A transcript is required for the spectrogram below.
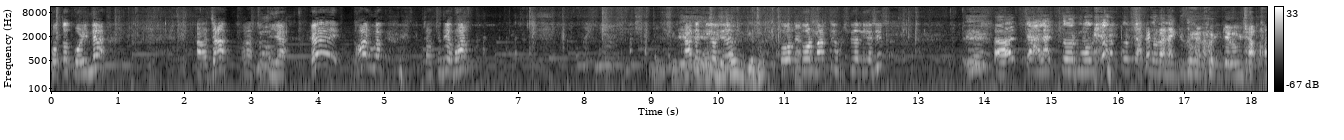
সত্য করি না। আহ, যা রাষ্ট্রতিয়া এই ধর উয়া রাষ্ট্রতিয়া ধর। হ্যাঁ কি হয়েছে? তোর তোর মাক তুই হসপিটাল নিয়ে আসিস? চালা তোর মুখ খারাপ করতে না কিছু গেলাম চালা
